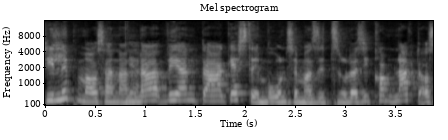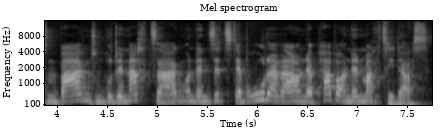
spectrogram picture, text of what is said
die Lippen auseinander, während da Gäste im Wohnzimmer sitzen oder sie kommt nackt aus dem Baden zum Gute Nacht sagen und dann sitzt der Bruder da und der Papa und dann macht sie das.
